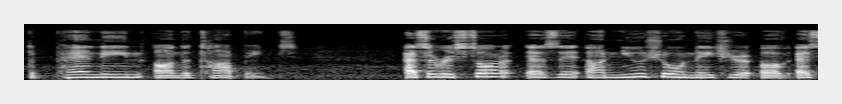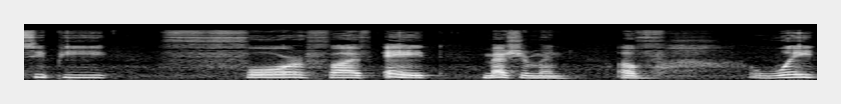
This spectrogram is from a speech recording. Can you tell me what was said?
depending on the toppings. As a result as the unusual nature of scp 458 measurement of weight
